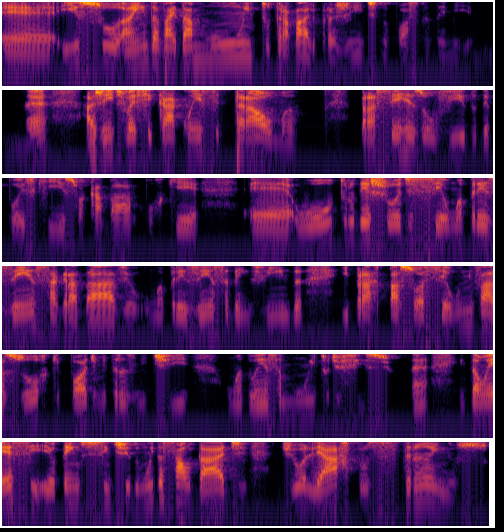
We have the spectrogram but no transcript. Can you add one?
é, isso ainda vai dar muito trabalho para a gente no pós-pandemia. Né? A gente vai ficar com esse trauma para ser resolvido depois que isso acabar, porque é, o outro deixou de ser uma presença agradável, uma presença bem-vinda e pra, passou a ser um invasor que pode me transmitir uma doença muito difícil. Né? Então esse eu tenho sentido muita saudade de olhar para os estranhos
